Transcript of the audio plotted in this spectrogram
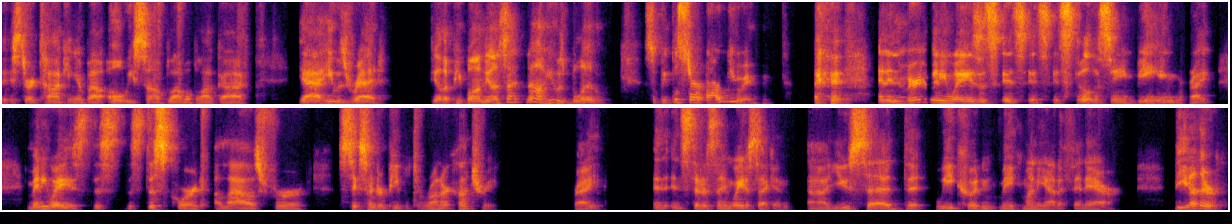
they start talking about, oh, we saw blah blah blah god. Yeah, he was red. The other people on the other side, no, he was blue. So people start arguing. and in very many ways, it's it's it's it's still the same being, right? In many ways, this this discord allows for 600 people to run our country, right? And instead of saying, "Wait a second, uh, you said that we couldn't make money out of thin air." The other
